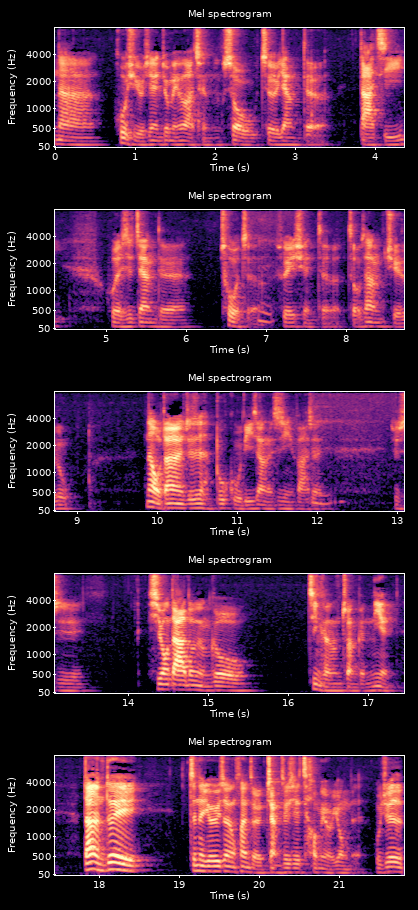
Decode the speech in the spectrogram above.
那或许有些人就没办法承受这样的打击，或者是这样的挫折，嗯所以选择走上绝路。那我当然就是很不鼓励这样的事情发生，嗯就是希望大家都能够尽可能转个念。当然，对真的忧郁症患者讲这些超没有用的，我觉得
